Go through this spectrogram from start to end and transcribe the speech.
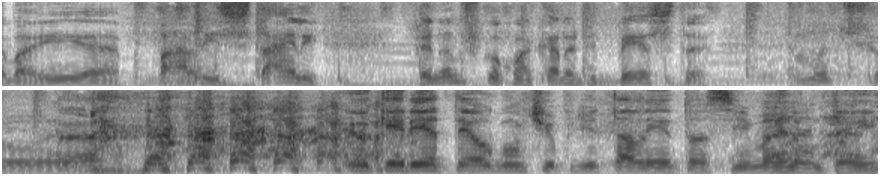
Polícia Bahia, Palestyle. Fernando ficou com a cara de besta. É muito show, né? Eu queria ter algum tipo de talento assim, mas não tem.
